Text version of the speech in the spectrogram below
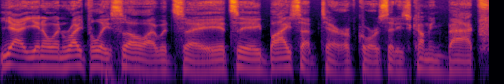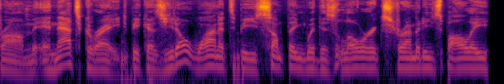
Yeah, you know, and rightfully so, I would say. It's a bicep tear, of course, that he's coming back from. And that's great because you don't want it to be something with his lower extremities, Paulie,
